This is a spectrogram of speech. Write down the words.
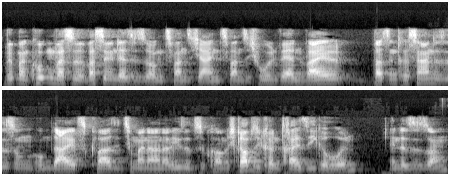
Wird man gucken, was sie, was sie in der Saison 2021 holen werden, weil was Interessantes ist, um, um da jetzt quasi zu meiner Analyse zu kommen. Ich glaube, sie können drei Siege holen in der Saison.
